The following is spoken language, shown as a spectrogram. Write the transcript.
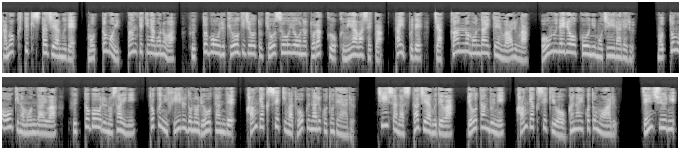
多目的スタジアムで最も一般的なものは、フットボール競技場と競争用のトラックを組み合わせたタイプで若干の問題点はあるが、おおむね良好に用いられる。最も大きな問題は、フットボールの際に、特にフィールドの両端で観客席が遠くなることである。小さなスタジアムでは、両端部に観客席を置かないこともある。前週に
